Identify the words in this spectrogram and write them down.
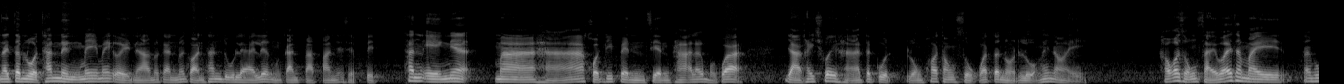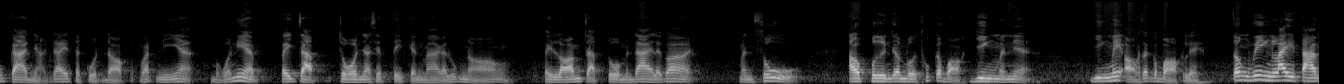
ในายตำรวจท่านหนึ่งไม่ไม่เอ่ยนามแล้วกันเมื่อก่อนท่านดูแลเรื่องของการปราบปรามยาเสพติด ท่านเองเนี่ยมาหาคนที่เป็นเซียนพระแล้วบอกว่าอยากให้ช่วยหาตะกุดหลวงพ่อทองสุขวัดตโนดหลวงให้หน่อย เขาก็สงสัยว่าเอ๊ะทำไมท่านผู้การอยากได้ตะกุดดอกวัดนี้บอกว่าเนี่ยไปจับโจรยาเสพติดกันมากับลูกน้อง ไปล้อมจับตัวมันได้แล้วก็ มันสู้ เอาปืนตำรวจทุกกระบอก ยิงมันเนี่ย ยิงไม่ออกสักกระบอกเลย ต้องวิ่งไล่ตาม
